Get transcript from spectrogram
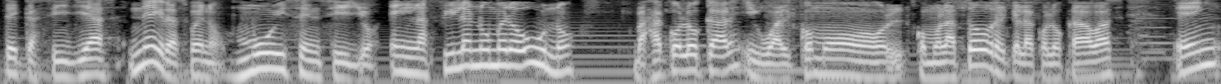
de casillas negras. Bueno, muy sencillo. En la fila número uno vas a colocar, igual como, como la torre que la colocabas en,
